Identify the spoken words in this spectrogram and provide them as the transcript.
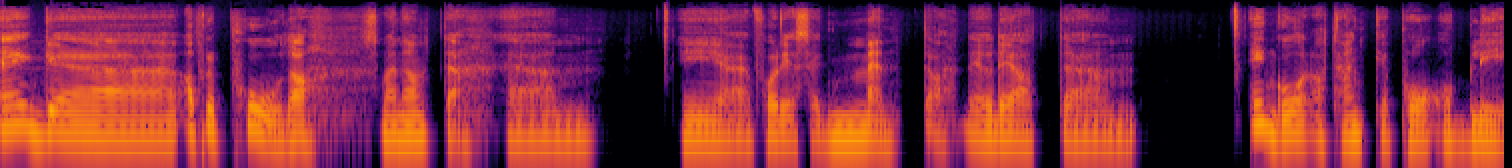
Jeg, eh, apropos, da, som jeg nevnte eh, i eh, forrige segment, da, det er jo det at jeg går og tenker på å bli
